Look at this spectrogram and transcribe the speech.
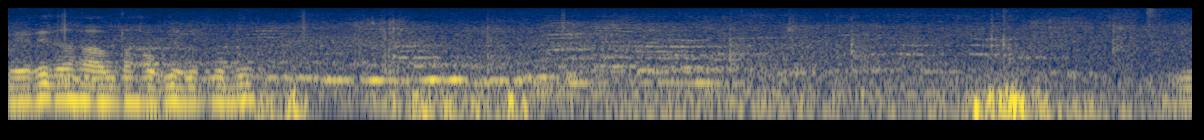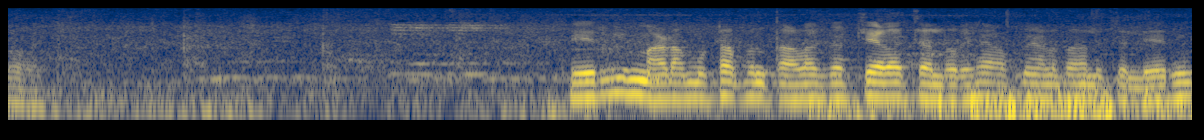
ਡੇਰੇ ਦਾ ਹਾਲ ਤਾਂ ਹੋ ਤੁਹਾਨੂੰ ਫਿਰ ਵੀ ਮਾੜਾ ਮੋਟਾ 45 ਚਾਚੇ ਵਾਲਾ ਚੱਲ ਰਿਹਾ, ਆਪਣੇ ਵਾਲਾ ਤਾਂ ਹਾਲੇ ਚੱਲਿਆ ਨਹੀਂ।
